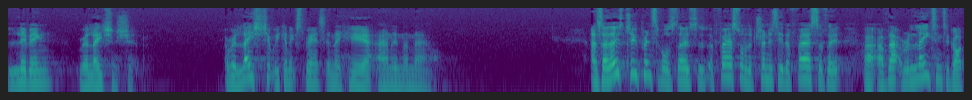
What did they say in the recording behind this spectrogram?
living relationship. A relationship we can experience in the here and in the now. And so those two principles, those, the first one of the Trinity, the first of, the, uh, of that relating to God,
